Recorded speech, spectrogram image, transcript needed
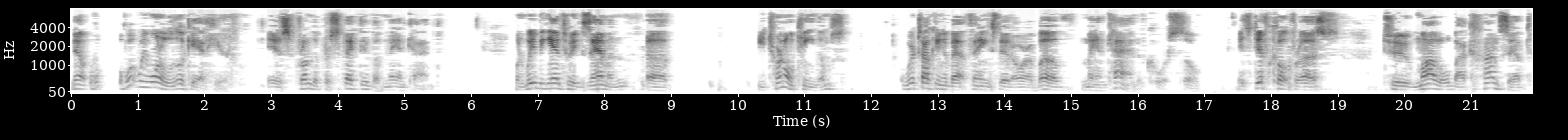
Now, what we want to look at here is from the perspective of mankind. When we begin to examine uh, eternal kingdoms, we're talking about things that are above mankind, of course. So it's difficult for us to model by concept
